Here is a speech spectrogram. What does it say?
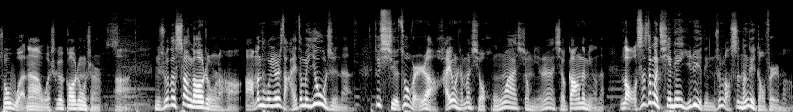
说我呢，我是个高中生啊。你说都上高中了哈，俺们同学咋还这么幼稚呢？就写作文啊，还用什么小红啊、小明啊、小刚的名字，老是这么千篇一律的。你说老师能给高分吗？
